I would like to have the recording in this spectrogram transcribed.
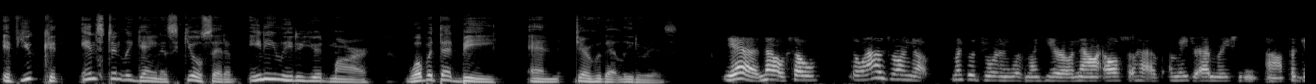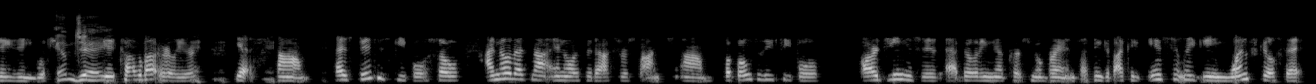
If you could instantly gain a skill set of any leader you admire, what would that be? And share who that leader is. Yeah, no. So, so when I was growing up, Michael Jordan was my hero, and now I also have a major admiration uh, for Jay Z, which MJ we did talk about earlier. yes, um, as business people, so I know that's not an orthodox response, um, but both of these people are geniuses at building their personal brands. I think if I could instantly gain one skill set,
